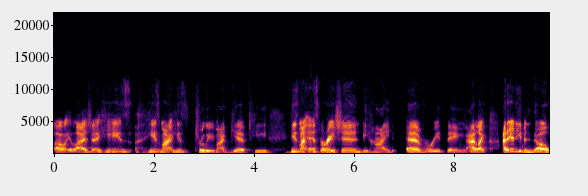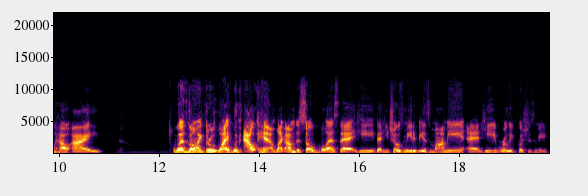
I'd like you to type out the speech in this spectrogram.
Oh, Elijah, he's he's my he's truly my gift. He he's my inspiration behind everything. I like I didn't even know how I was going through life without him. Like I'm just so blessed that he that he chose me to be his mommy and he really pushes me.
